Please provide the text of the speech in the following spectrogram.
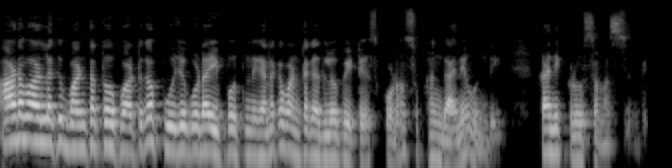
ఆడవాళ్ళకి వంటతో పాటుగా పూజ కూడా అయిపోతుంది కనుక వంటగదిలో పెట్టేసుకోవడం సుఖంగానే ఉంది కానీ ఇక్కడ సమస్య ఉంది.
